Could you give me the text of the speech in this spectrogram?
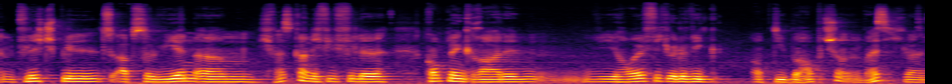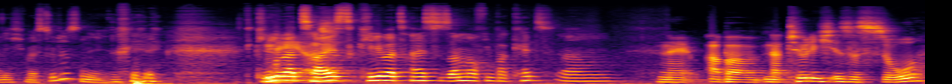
ein Pflichtspiel zu absolvieren. Ähm, ich weiß gar nicht, wie viele kommt mir gerade, wie häufig oder wie, ob die überhaupt schon, weiß ich gar nicht. Weißt du das? Nee. Kleberteils, nee, also, zusammen auf dem Parkett. Ähm. Nee, aber natürlich ist es so,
